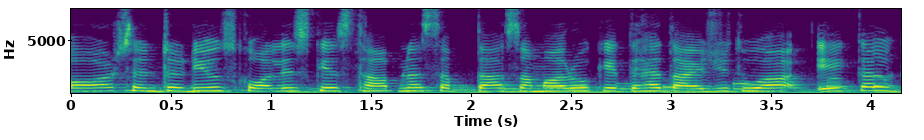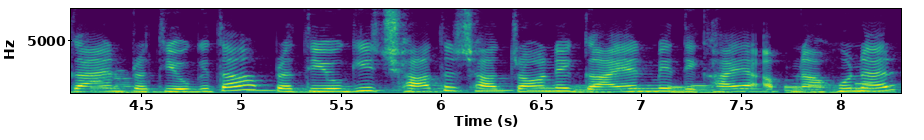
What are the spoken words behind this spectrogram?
और सेंटर ड्यूज कॉलेज के स्थापना सप्ताह समारोह के तहत आयोजित हुआ एकल गायन प्रतियोगिता। प्रतियोगी छात्र छात्राओं ने गायन में दिखाया अपना हुनर।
